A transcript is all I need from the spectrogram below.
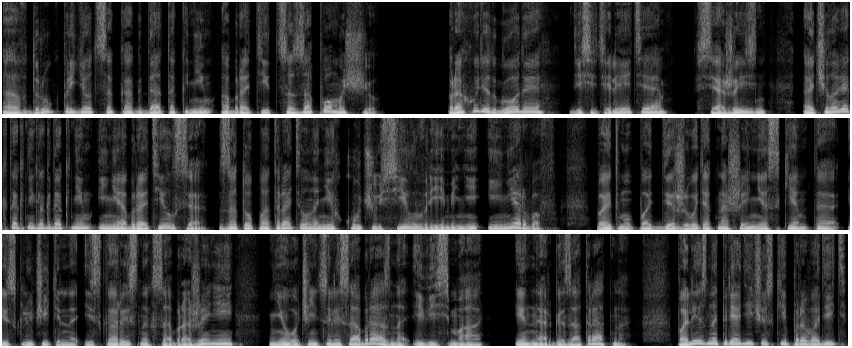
а вдруг придется когда-то к ним обратиться за помощью. Проходят годы, десятилетия, вся жизнь, а человек так никогда к ним и не обратился, зато потратил на них кучу сил, времени и нервов. Поэтому поддерживать отношения с кем-то исключительно из корыстных соображений не очень целесообразно и весьма энергозатратно. Полезно периодически проводить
